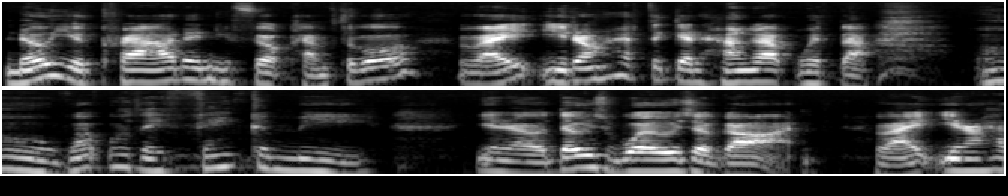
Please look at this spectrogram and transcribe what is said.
know your crowd and you feel comfortable, right? You don't have to get hung up with the, oh, what will they think of me? You know, those woes are gone, right? You don't have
